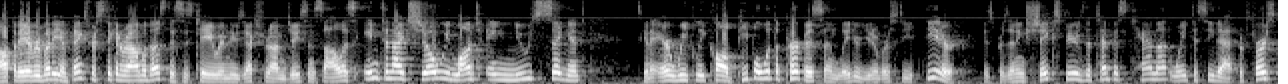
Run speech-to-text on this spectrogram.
Hafa Adai, everybody, and thanks for sticking around with us. This is KUAM News Extra. I'm Jason Salas. In tonight's show, we launch a new segment. It's going to air weekly called People with a Purpose, and later University Theater is presenting Shakespeare's The Tempest. Cannot wait to see that. But first,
